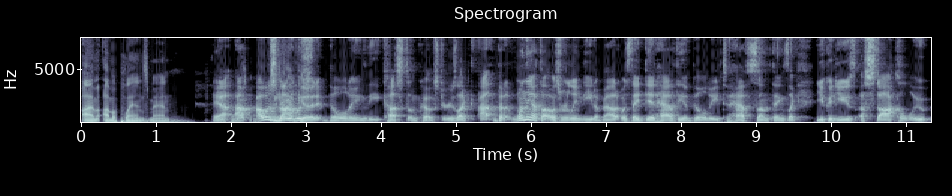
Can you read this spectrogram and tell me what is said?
I'm I'm a plans man. Yeah, I, I was not was- good at building the custom coasters. Like, I, but one thing I thought was really neat about it was they did have the ability to have some things like you could use a stock loop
